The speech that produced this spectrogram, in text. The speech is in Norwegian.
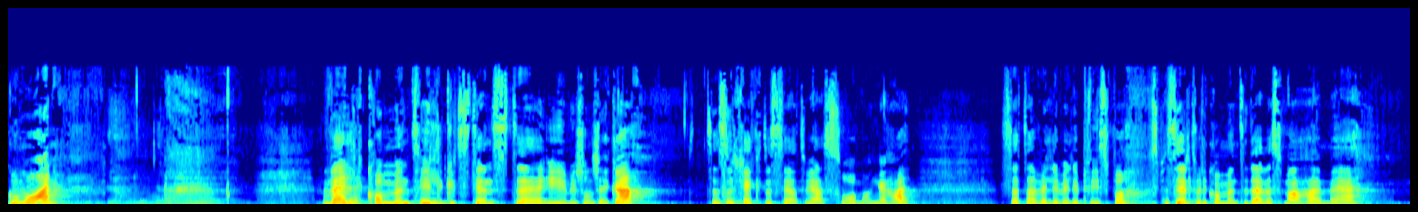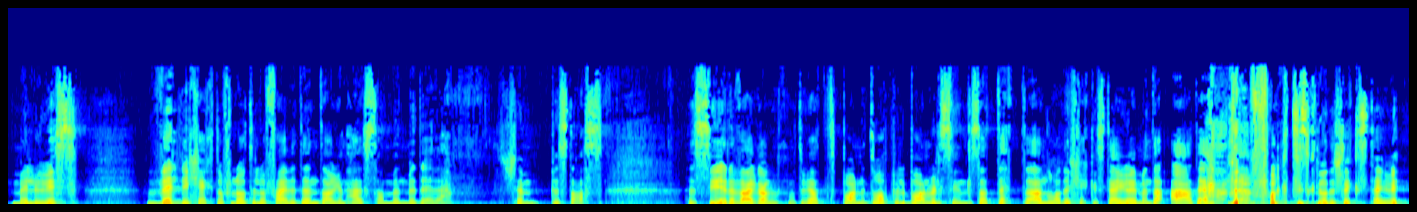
God morgen. Velkommen til gudstjeneste i Misjonskirka. Det er så kjekt å se at vi er så mange her. setter jeg veldig veldig pris på. Spesielt velkommen til dere som er her med, med Louis. Veldig kjekt å få lov til å feire den dagen her sammen med dere. Kjempestas. Jeg sier det hver gang vi har hatt barnedåp eller barnevelsignelse, at dette er noe av det kjekkeste jeg gjør. Men det er det. Det er faktisk noe av det kjekkeste jeg gjør.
